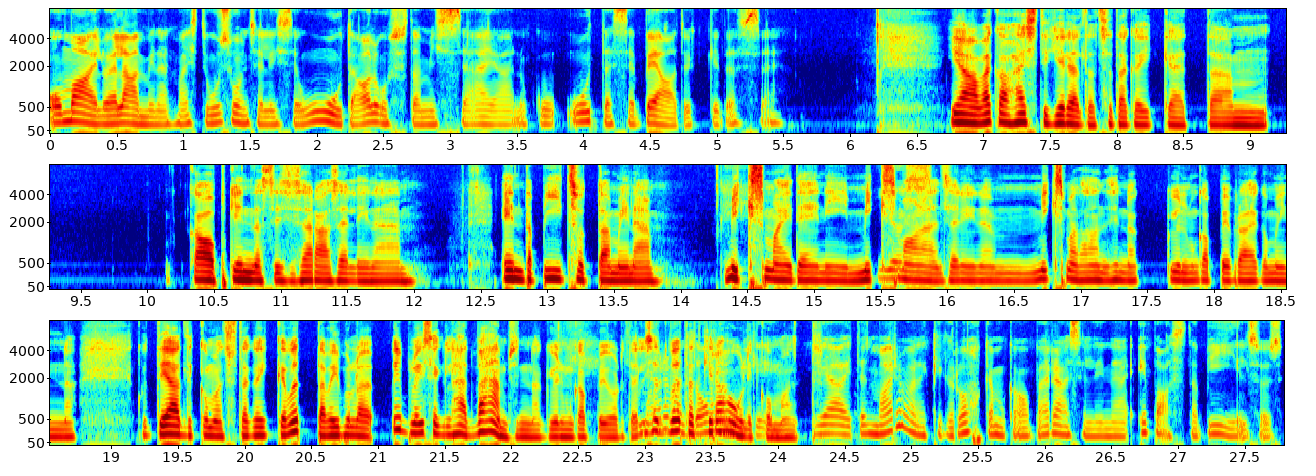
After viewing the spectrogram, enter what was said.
oma elu elamine, et ma hästi usun sellisesse uude alustamisse ja nagu uutesse peatükkidesse. ja väga hästi kirjeldad seda kõike, et ähm, kaob kindlasti siis ära selline enda piitsutamine miks ma ei tee nii, miks Just. ma olen selline, miks ma tahan sinna külmkappi praegu minna. kui teadlikumalt seda kõike võtta, võib-olla, võib-olla isegi lähed vähem sinna külmkapi juurde, lihtsalt arvan, võtadki rahulikumalt. ja et, et ma arvan, et kõige rohkem kaob ära selline ebastabiilsus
